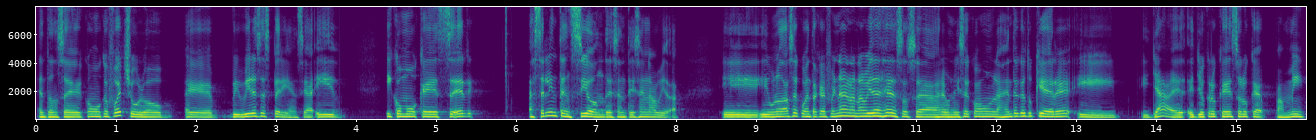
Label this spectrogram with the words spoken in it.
Entonces, como que fue chulo eh, vivir esa experiencia y, y, como que ser, hacer la intención de sentirse en Navidad. Y, y, uno darse cuenta que al final la Navidad es eso, o sea, reunirse con la gente que tú quieres y, y ya. Eh, yo creo que eso es lo que para mí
